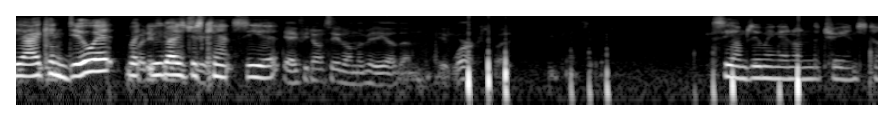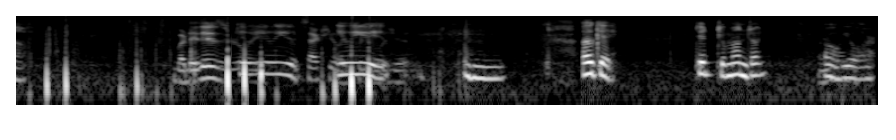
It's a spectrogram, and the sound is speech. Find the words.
Yeah, if I can don't- it, but, but you guys just see it- can't see it. Yeah, if you don't see it on the video, then it worked, but you can't see it. See, I'm zooming in on the tree and stuff. But it is really. you, you. It's actually like, pretty legit. hmm Okay. Did come on, John? Oh, you are.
